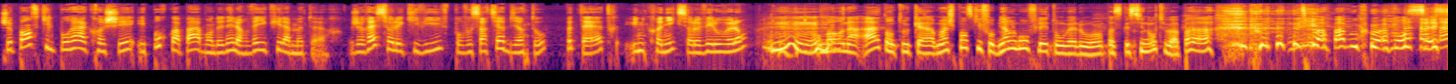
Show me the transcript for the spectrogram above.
je pense qu'ils pourraient accrocher et pourquoi pas abandonner leur véhicule à moteur. Je reste sur le qui-vive pour vous sortir bientôt, peut-être, une chronique sur le vélo volant. Mmh. Bon, bah, on a hâte en tout cas. Moi, je pense qu'il faut bien le gonfler ton vélo, hein, parce que sinon tu vas pas, tu vas pas beaucoup avancer.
